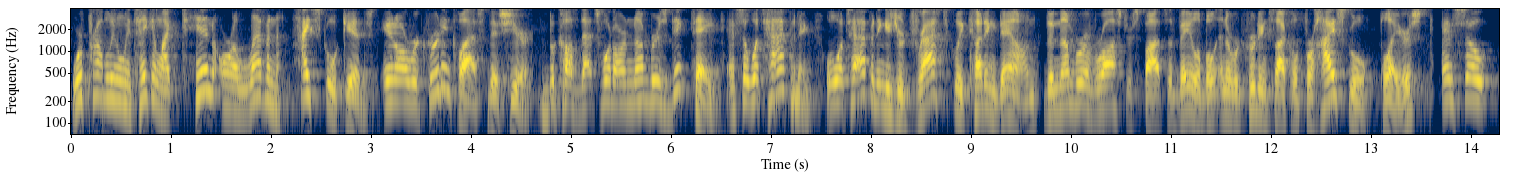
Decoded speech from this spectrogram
we're probably only taking like 10 or 11 high school kids in our recruiting class this year because that's what our numbers dictate. And so what's happening? Well, what's happening is you're drastically cutting down the number of roster spots available in a recruiting cycle for high school players. And so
